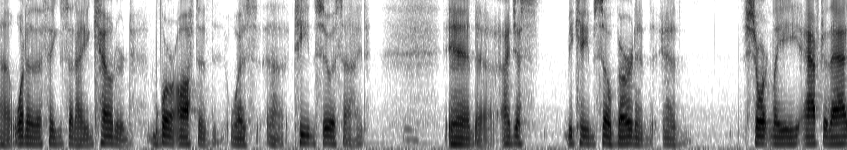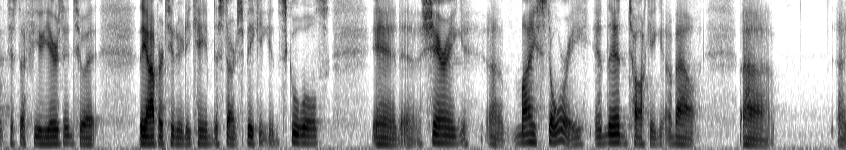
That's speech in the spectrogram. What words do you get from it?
uh, one of the things that I encountered more often was uh, teen suicide. And uh, I just became so burdened. And shortly after that, just a few years into it, the opportunity came to start speaking in schools and uh, sharing uh, my story and then talking about uh, uh,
